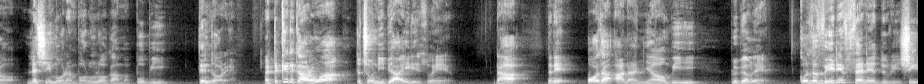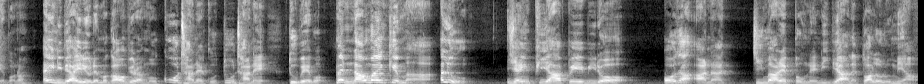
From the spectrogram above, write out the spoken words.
တော့လက်ရှိ modern ဘောလုံးလောကမှာပို့ပြီး တင့်တော်တယ်အဲတကစ်တကာတော့ကတချို့နီးပြရေးတွေဆိုရင်ဒါကဒီနေ့ဩဇာအာဏာညောင်းပြီးဘယ်လိုပြောမလဲ conservative ဆန်တဲ့သူတွေရှိတယ်ပေါ့နော်အဲ့ဒီနီးပြရေးတွေကိုလည်းမကောင်းပြောတာမဟုတ်ကိုယ့်ထားနဲ့ကိုသူ့ထားနဲ့သူပဲပေါ့အဲနောက်ပိုင်းခေတ်မှာအဲ့လိုရင်ဖိအားပေးပြီးတော့ဩဇာအာဏာကြီးမားတဲ့ပုံနဲ့နီးပြလည်းသွားလို့လို့မရအောင်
